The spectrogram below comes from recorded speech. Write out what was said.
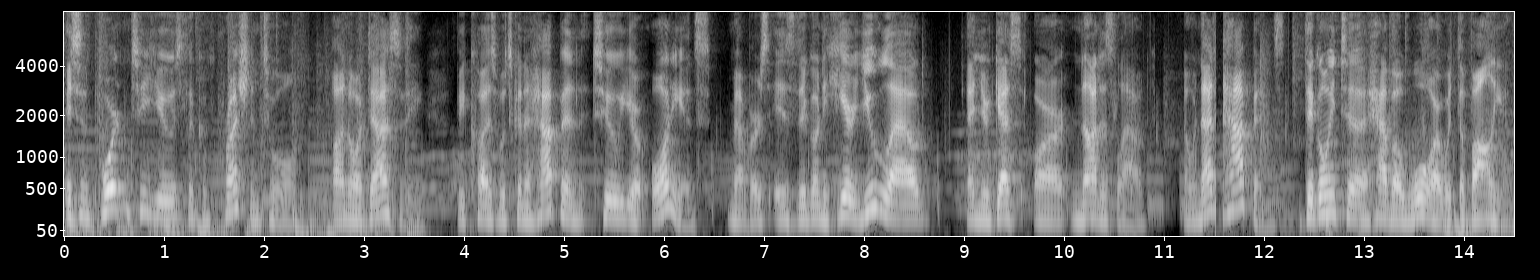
it's important to use the compression tool on Audacity because what's going to happen to your audience members is they're going to hear you loud and your guests are not as loud. And when that happens, they're going to have a war with the volume.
